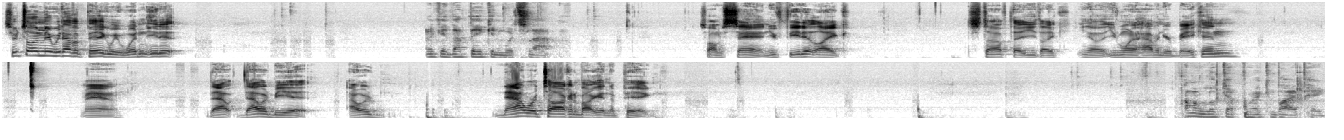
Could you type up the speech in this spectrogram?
So you're telling me we'd have a pig, we wouldn't eat it? okay that bacon would slap. So I'm saying you feed it like stuff that you like, you know, you'd want to have in your bacon. Man, that that would be it. I would. Now we're talking about getting a pig. I'm gonna look up where I can buy a pig.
